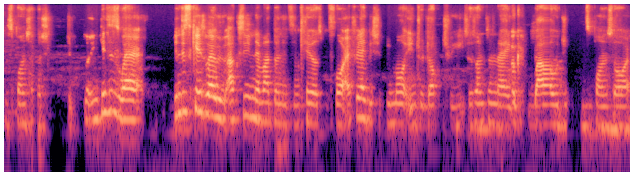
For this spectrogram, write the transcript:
the sponsorship. So in cases where, in this case where we've actually never done it in CHAOSS before, I feel like this should be more introductory. So something like, Okay. why would you sponsor?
